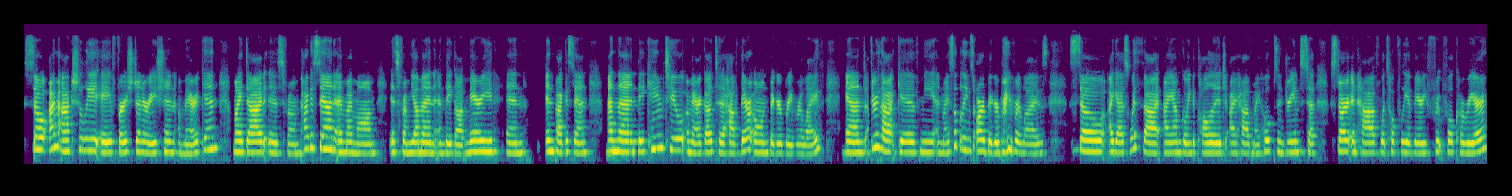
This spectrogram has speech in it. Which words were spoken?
So, I'm actually a first generation American. My dad is from Pakistan and my mom is from Yemen, and they got married in in Pakistan. Mm-hmm. And then they came to America to have their own bigger, braver life. Mm-hmm. And through that, give me and my siblings our bigger, braver lives. So, I guess with that, I am going to college. I have my hopes and dreams to start and have what's hopefully a very fruitful career.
